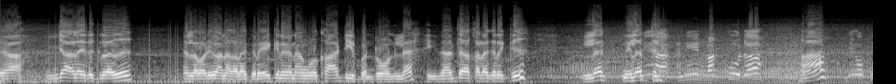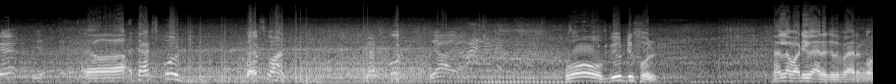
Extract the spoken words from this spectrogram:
யா இந்தியாவில் இருக்கிறது நல்ல வடிவான கடற்கரை ஏற்கனவே நான் உங்களுக்கு காட்டியிருப்பேன் ட்ரோனில் இது அந்த கடற்கரைக்கு இல்லை நிலத்தில். ஆ. That's good that's one. Yeah oh beautiful நல்ல வடிவாக இருக்குது பாருங்க.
